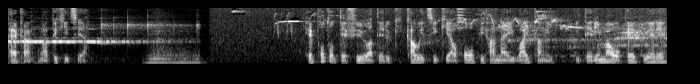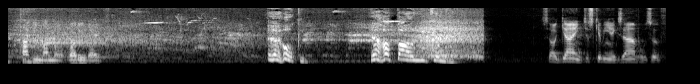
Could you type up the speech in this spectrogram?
peka ngā pikitia. He poto te whiu a te ruki kawiti ki a hōpihana i Waitangi i te rima o Pēpuere tahi mano warurau. E hoki, he hapa au kone. So again, just giving you examples of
